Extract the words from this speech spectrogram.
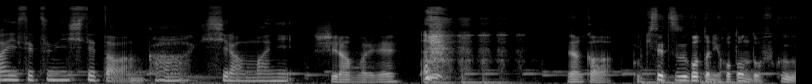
大切にしてたんか知らん間に。知らんまりね。なんか季節ごとにほとんど服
